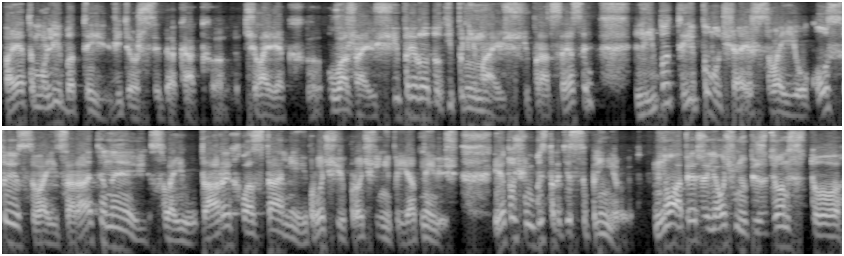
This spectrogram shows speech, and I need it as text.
Поэтому либо ты ведешь себя как человек, уважающий природу и понимающий процессы, либо ты получаешь свои укусы, свои царапины, свои удары хвостами и прочие-прочие неприятные вещи. И это очень быстро дисциплинирует. Но, опять же, я очень убежден, что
